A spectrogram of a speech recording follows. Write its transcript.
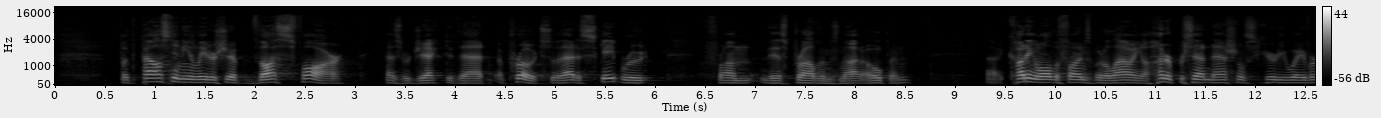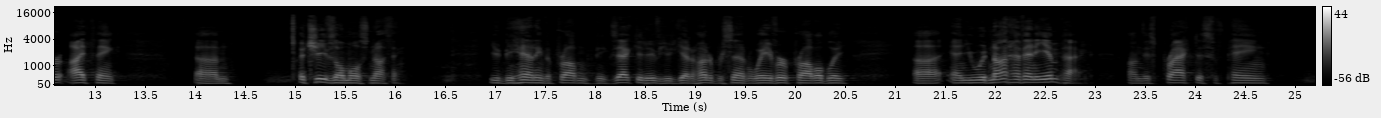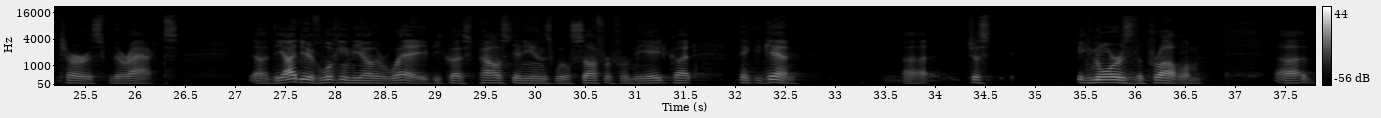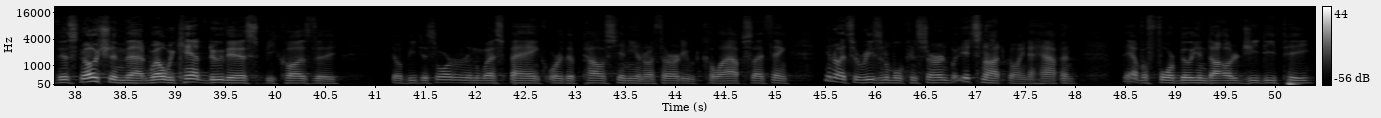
But the Palestinian leadership thus far has rejected that approach. So that escape route from this problem is not open. Uh, cutting all the funds but allowing a 100% national security waiver, I think, um, achieves almost nothing. You'd be handing the problem to the executive, you'd get a 100% waiver probably, uh, and you would not have any impact on this practice of paying terrorists for their acts. uh, the idea of looking the other way because Palestinians will suffer from the aid cut, I think, again, uh, just ignores the problem. Uh, this notion that, well, we can't do this because the, there'll be disorder in the West Bank or the Palestinian Authority would collapse, I think, you know, it's a reasonable concern, but it's not going to happen. They have a $4 billion GDP.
